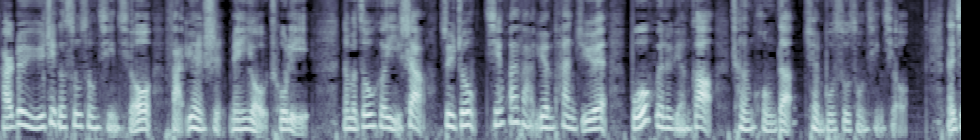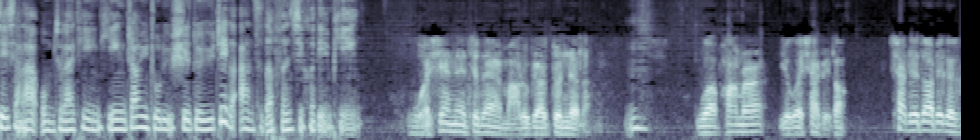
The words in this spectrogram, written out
而对于这个诉讼请求，法。法院是没有处理。那么，综合以上，最终秦淮法院判决驳回了原告陈红的全部诉讼请求。那接下来，我们就来听一听张玉柱律师对于这个案子的分析和点评。我现在就在马路边蹲着呢。嗯，我旁边有个下水道，下水道这个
